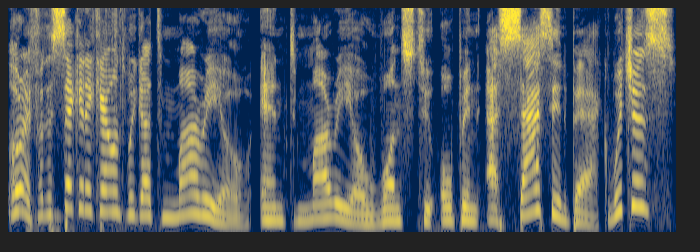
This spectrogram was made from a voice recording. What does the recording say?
Alright, for the second account, we got Mario. And Mario wants to open Assassin pack, which is...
